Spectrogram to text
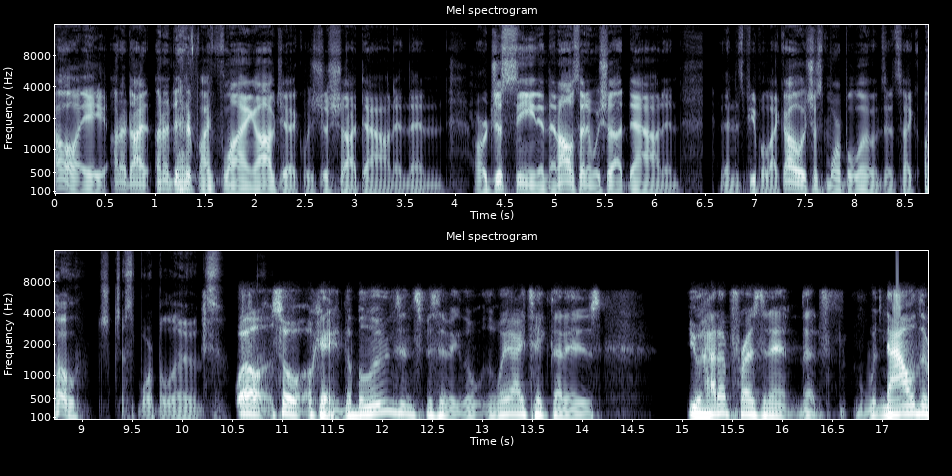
oh, a unidentified, flying object was just shot down, and then or just seen, and then all of a sudden it was shot down, and, and then it's people like, oh, it's just more balloons, and it's like, oh, it's just more balloons. Well, so okay, the balloons in specific. The, the way I take that is, you had a president that now the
